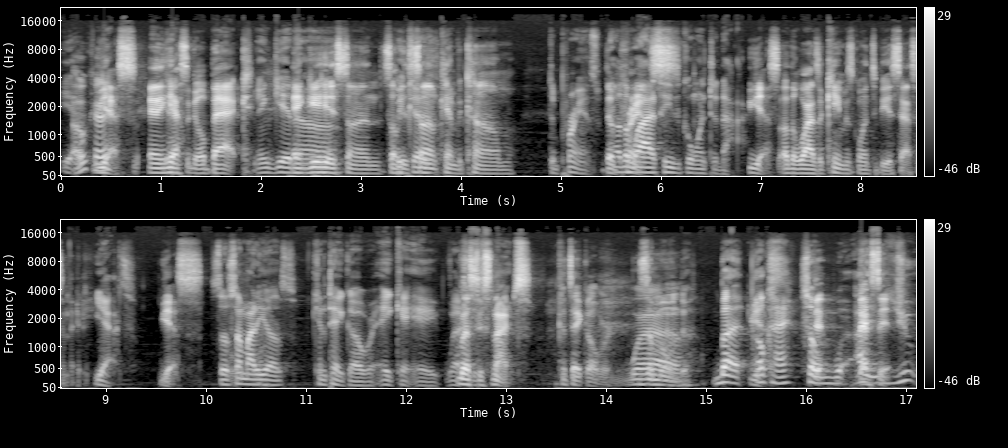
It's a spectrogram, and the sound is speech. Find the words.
Yeah. Okay. Yes, and he has to go back And get, and get uh, his son, so his son can become The prince. The Otherwise, prince. he's going to die. yes. Otherwise, Akeem is going to be assassinated. Yes. Yes, So somebody else can take over, aka Wesley, Wesley Snipes can take over. Wow. Zamunda. But Yes. okay, so That- that's I, it. You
